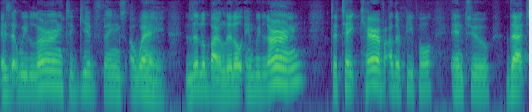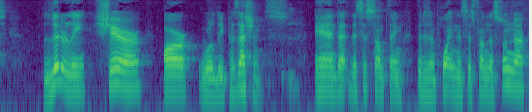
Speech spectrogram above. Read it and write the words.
is that we learn to give things away little by little and we learn to take care of other people and to that literally share our worldly possessions. And uh, this is something that is important. This is from the Sunnah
